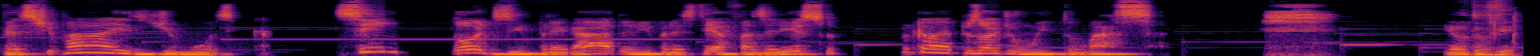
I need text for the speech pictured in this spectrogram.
festivais de música. Sim, tô desempregado e me prestei a fazer isso porque é um episódio muito massa. Eu duvido,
